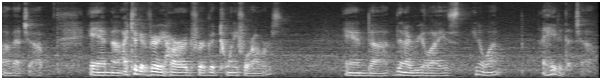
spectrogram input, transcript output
uh, that job, and uh, I took it very hard for a good 24 hours, and uh, then I realized, you know what, I hated that job,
